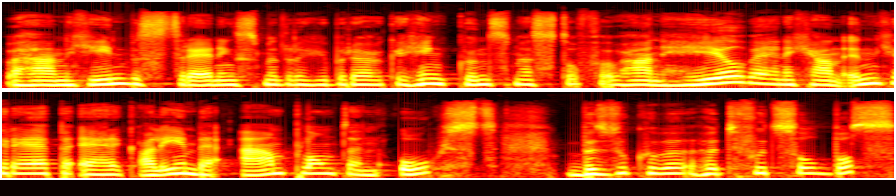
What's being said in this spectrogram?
We gaan geen bestrijdingsmiddelen gebruiken, geen kunstmeststoffen. We gaan heel weinig gaan ingrijpen. Eigenlijk alleen bij aanplant en oogst bezoeken we het voedselbos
